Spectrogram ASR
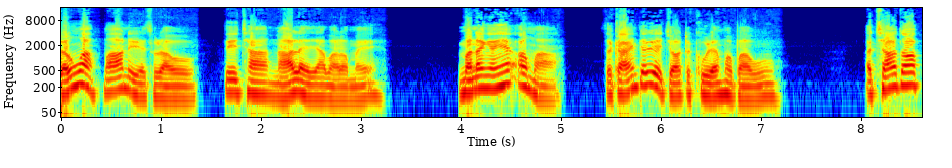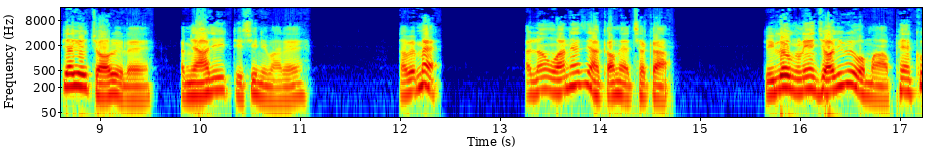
လုံးဝမှားနေတယ်ဆိုတာကိုသေချာနားလည်ရပါတော့မယ်။မြန်မာနိုင်ငံရဲ့အောက်မှာသကိုင်းပြည့်ပြည့်ကျော်တစ်ခုတည်းမဟုတ်ပါဘူး။အခြားသောပြည့်ပြည့်ကျော်တွေလည်းအများကြီးတည်ရှိနေပါတယ်။ဒါပေမဲ့အလွန်ဝမ်းနည်းစရာကောင်းတဲ့အချက်က ဒီလိုငလင်ကြော်ကြီးတွေပေါ်မှာဖန်ခု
